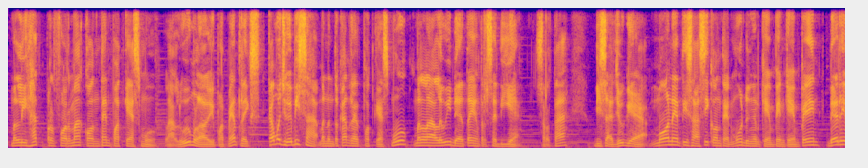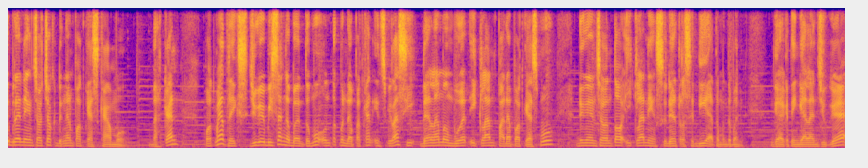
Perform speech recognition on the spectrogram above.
melihat performa konten podcastmu. Lalu melalui Podmetrics, kamu juga bisa menentukan rate podcastmu melalui data yang tersedia. Serta bisa juga monetisasi kontenmu dengan campaign-campaign dari brand yang cocok dengan podcast kamu. Bahkan, Podmetrics juga bisa ngebantumu untuk mendapatkan inspirasi dalam membuat iklan pada podcastmu dengan contoh iklan yang sudah tersedia teman-teman. Gak ketinggalan juga,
